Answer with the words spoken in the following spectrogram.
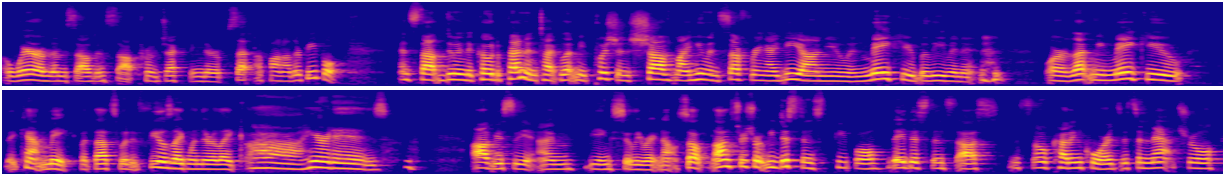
aware of themselves and stop projecting their upset upon other people and stop doing the codependent type. Let me push and shove my human suffering idea on you and make you believe in it, or let me make you. They can't make, but that's what it feels like when they're like, ah, here it is. obviously I'm being silly right now. So long story short, we distanced people. They distanced us. It's no cutting cords. It's a natural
